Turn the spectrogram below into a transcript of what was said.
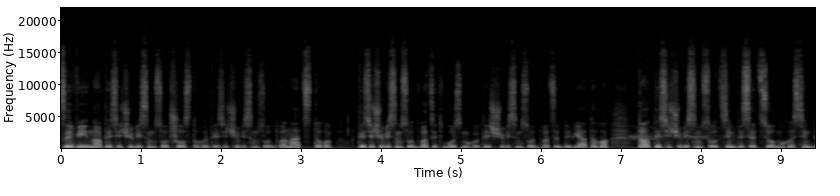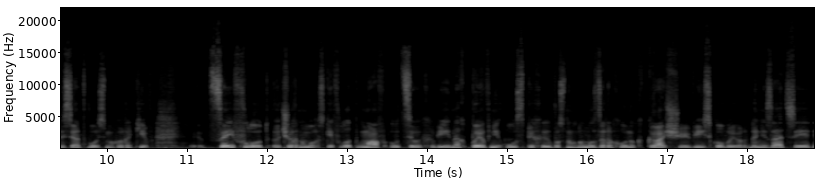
це війна 1806-1812, 1828-1829 та 1877-78 років. Цей флот, Чорноморський флот, мав у цих війнах певні успіхи, в основному за рахунок кращої військової організації,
